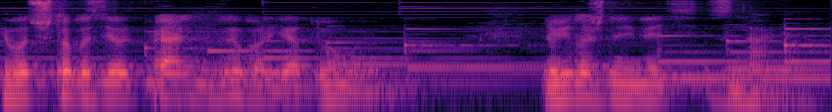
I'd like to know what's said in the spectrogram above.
И вот чтобы сделать правильный выбор, я думаю, люди должны иметь знания.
